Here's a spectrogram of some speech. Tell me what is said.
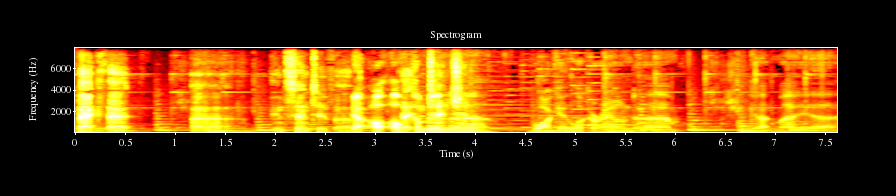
back that uh, incentive up? Yeah, I'll, I'll that come intention. in, uh, walk in, look around. Um, got my uh,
